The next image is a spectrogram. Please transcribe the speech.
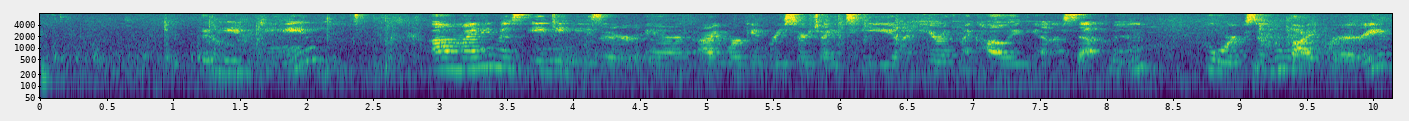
Good evening. Uh, my name is Amy Neeser, and I work in research IT, and I'm here with my colleague Anna Sackmann, who works in the library.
